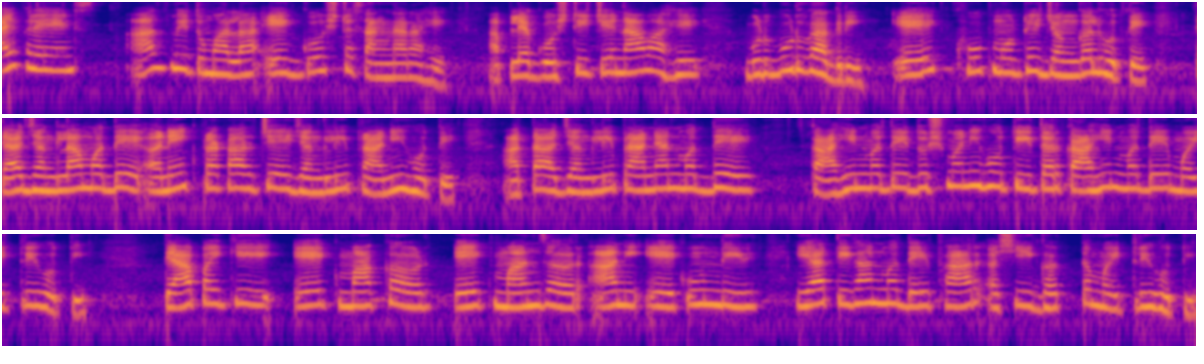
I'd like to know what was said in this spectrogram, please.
हाय फ्रेंड्स आज मी तुम्हाला एक गोष्ट सांगणार आहे. आपल्या गोष्टीचे नाव आहे बुडबुड घागरी. एक खूप मोठे जंगल होते. त्या जंगलामध्ये अनेक प्रकारचे जंगली प्राणी होते. आता जंगली प्राण्यांमध्ये काहींमध्ये दुश्मनी होती तर काहींमध्ये मैत्री होती. त्यापैकी एक माकड एक मांजर आणि एक उंदीर या तिघांमध्ये फार अशी घट्ट मैत्री होती.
